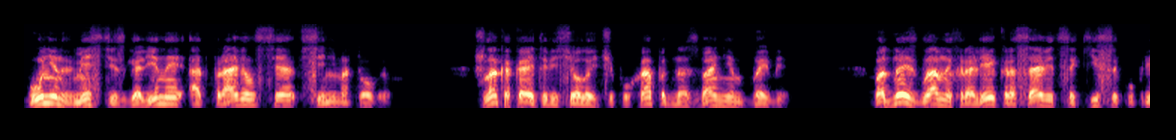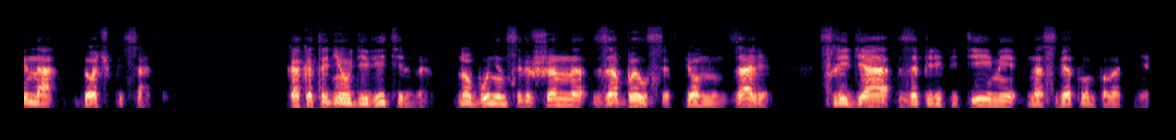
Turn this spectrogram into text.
Бунин вместе с Галиной отправился в синематограф. Шла какая-то веселая чепуха под названием «Бэби». В одной из главных ролей красавица Киса Куприна, дочь писателя. Как это ни удивительно, но Бунин совершенно забылся в темном зале, следя за перипетиями на светлом полотне.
